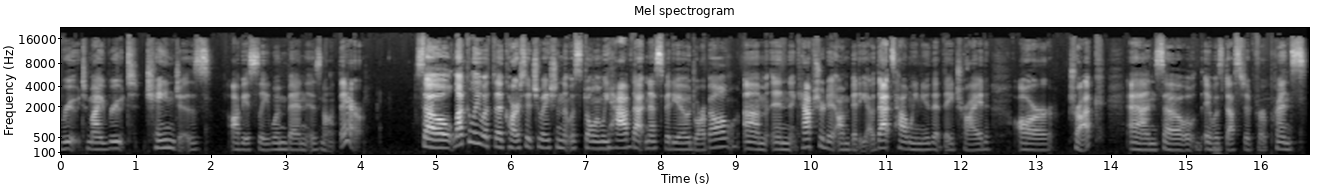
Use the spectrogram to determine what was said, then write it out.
route? My route changes obviously when Ben is not there. So, luckily, with the car situation that was stolen, we have that Nest Video doorbell um, and captured it on video. That's how we knew that they tried our truck. And so it was dusted for prints.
